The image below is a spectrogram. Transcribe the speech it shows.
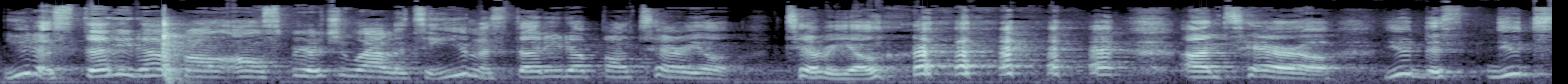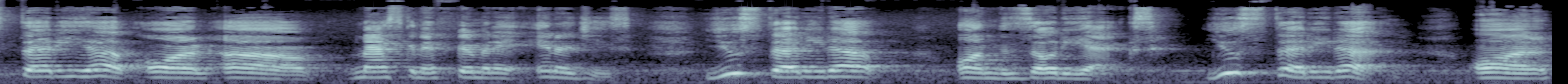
You done studied up on, on spirituality. You done studied up on tarot. Tarot. on tarot. You just you study up on uh, masculine and feminine energies. You studied up on the zodiacs. You studied up on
